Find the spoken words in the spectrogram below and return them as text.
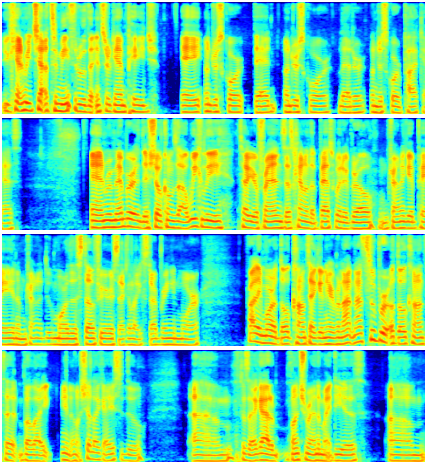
you can reach out to me through the Instagram page a underscore dead underscore letter underscore podcast. And remember, the show comes out weekly. Tell your friends. That's kind of the best way to grow. I'm trying to get paid. I'm trying to do more of this stuff here so I can like start bringing more, probably more adult content in here, but not not super adult content, but like you know shit like I used to do. Um, because I got a bunch of random ideas. Um,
